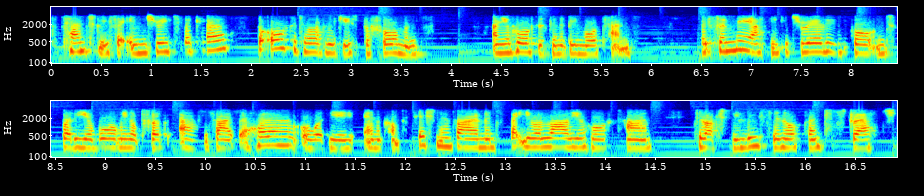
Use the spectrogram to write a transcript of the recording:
potentially for injury to occur, but also to have reduced performance and your horse is going to be more tense. But for me, I think it's really important whether you're warming up for exercise at home or whether you're in a competition environment that you allow your horse time to actually loosen up and to stretch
